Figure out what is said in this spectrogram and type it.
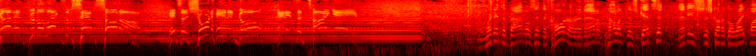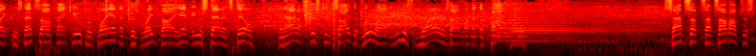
gut and through the legs of Samsonov. It's a shorthanded goal and it's a tie game winning the battles in the corner, and Adam just gets it. and he's just going to go right by Kuznetsov. Thank you for playing, and just right by him. He was standing still, and Adam just inside the blue line, and he just wires that one in the foul hole. Samson Samsonov just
